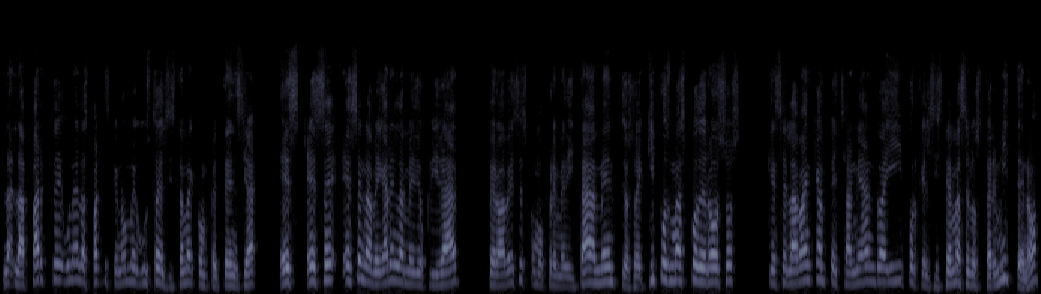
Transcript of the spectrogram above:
la, parte, una de las partes que no me gusta del sistema de competencia es ese, ese navegar en la mediocridad, pero a veces como premeditadamente, o sea, equipos más poderosos que se la van campechaneando ahí porque el sistema se los permite, ¿no?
